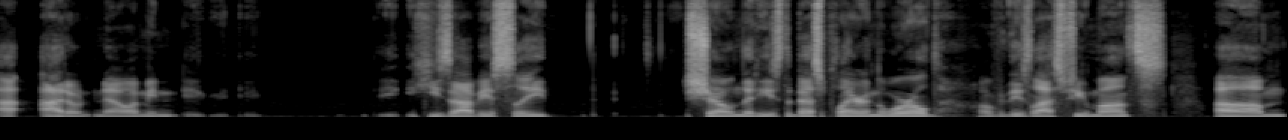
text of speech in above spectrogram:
I, I don't know. I mean, he's obviously shown that he's the best player in the world over these last few months. Um,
